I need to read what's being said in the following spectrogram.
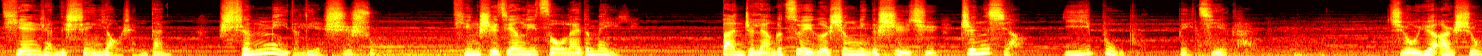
天然的神药人丹，神秘的炼尸术，停尸间里走来的魅影。伴着两个罪恶生命的逝去，真相一步步被揭开。九月二十五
